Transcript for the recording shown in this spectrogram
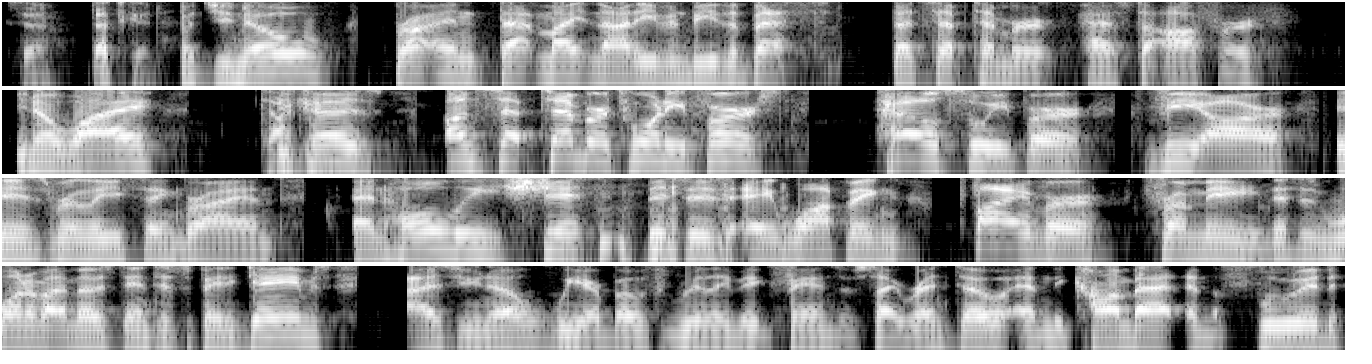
So that's good. But you know, Brian, that might not even be the best that September has to offer. You know why? Talking- Because on September 21st, Hellsweeper VR is releasing, Brian. And holy shit, this is a whopping fiver from me. This is one of my most anticipated games. As you know, we are both really big fans of Sairento and the combat and the fluid,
